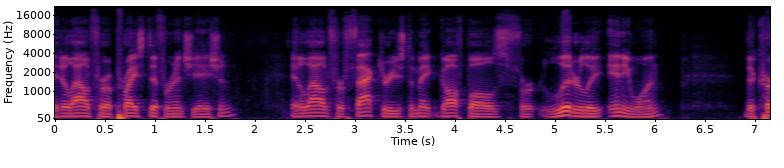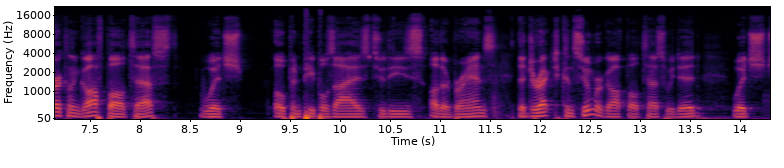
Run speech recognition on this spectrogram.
it allowed for a price differentiation. It allowed for factories to make golf balls for literally anyone. The Kirkland golf ball test, which opened people's eyes to these other brands. The direct consumer golf ball test we did, which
